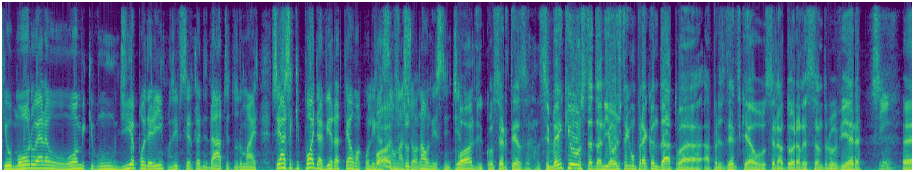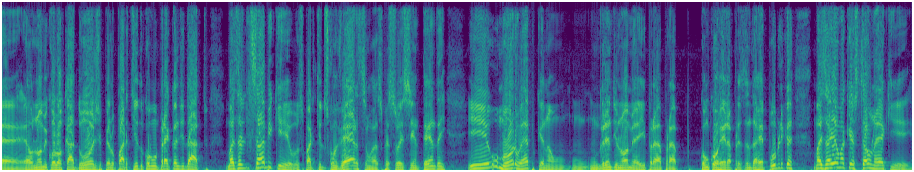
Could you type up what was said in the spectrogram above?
que o Moro era um homem que um dia poderia, inclusive, ser candidato e tudo mais. Você acha que pode haver até uma coligação pode, nacional tu... nesse sentido? Pode, com certeza. Se bem que o Cidadania hoje tem um pré-candidato a, a, presidente, que é o senador Alessandro Vieira. Sim. É, é o nome colocado hoje pelo partido como pré-candidato. Mas a gente sabe que os partidos conversam, as pessoas se entendem, e o Moro é, porque não, um, um grande nome aí para concorrer a presidente da República, mas aí é uma questão, né, que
